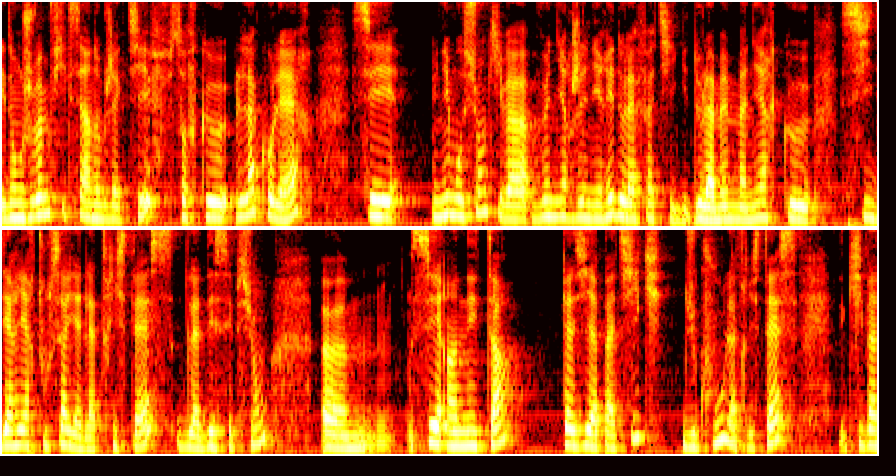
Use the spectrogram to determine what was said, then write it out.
Et donc je veux me fixer un objectif, sauf que la colère, c'est une émotion qui va venir générer de la fatigue. De la même manière que si derrière tout ça, il y a de la tristesse de la déception, euh, c'est un état quasi apathique, du coup, la tristesse, qui va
